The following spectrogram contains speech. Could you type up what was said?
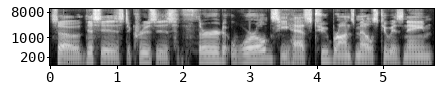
So this is de Cruz's third Worlds. He has two bronze medals to his name.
